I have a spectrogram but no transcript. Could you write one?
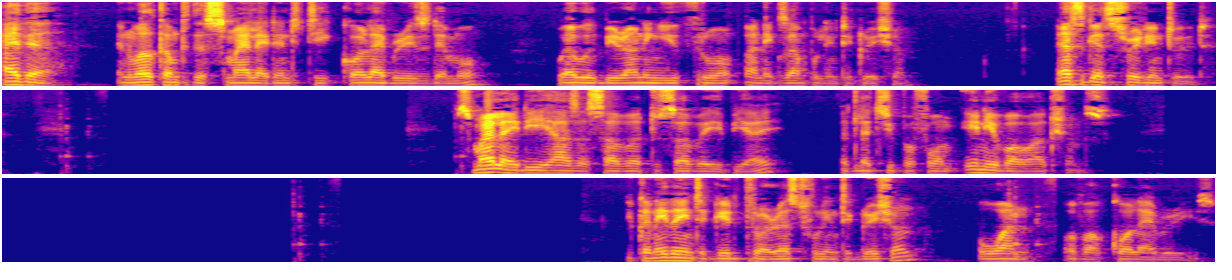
Hi there, and welcome to the Smile Identity Core Libraries demo, where we'll be running you through an example integration. Let's get straight into it. Smile ID has a server-to-server API that lets you perform any of our actions. You can either integrate through a RESTful integration or one of our core libraries.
